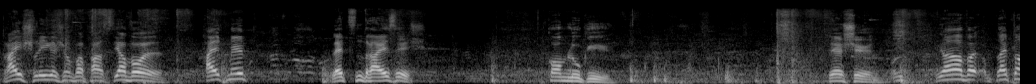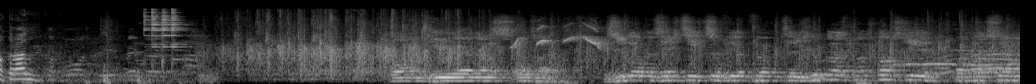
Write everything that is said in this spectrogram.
Drei Schläge schon verpasst, jawohl. Halt mit. Letzten 30. Komm, Luki. Sehr schön. Und ja, bleib noch dran. Und hier das Urteil. Sieger mit 60 zu 54, Lukas Paschkowski von Potsdam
